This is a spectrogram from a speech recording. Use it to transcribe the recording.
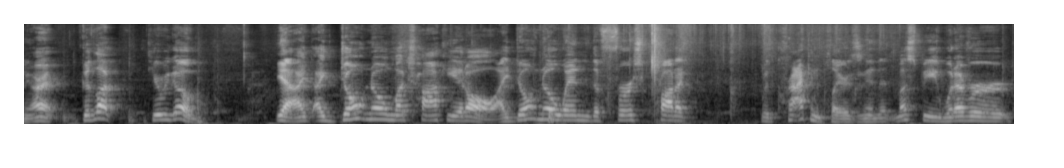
me. All right, good luck. Here we go. Yeah, I, I don't know much hockey at all. I don't know when the first product with Kraken players in it. It must be whatever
